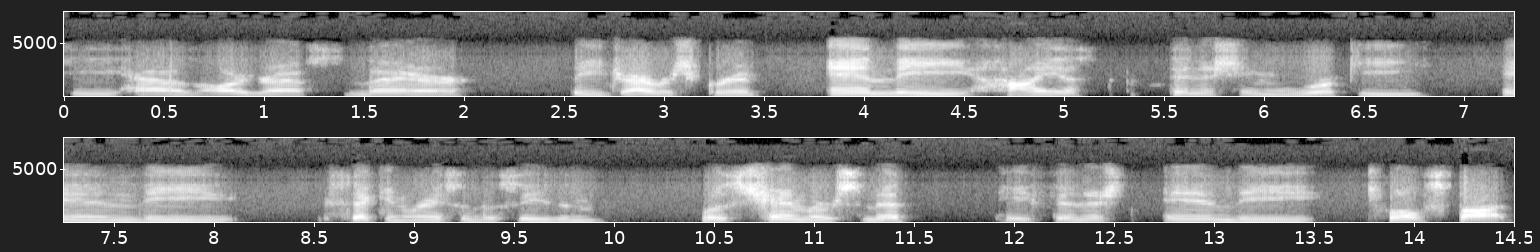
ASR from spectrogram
He has autographs there, the driver script, and the highest finishing rookie in the second race of the season was Chandler Smith. He finished in the 12th spot.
